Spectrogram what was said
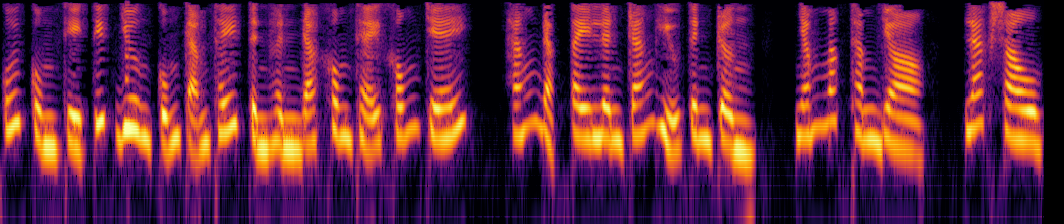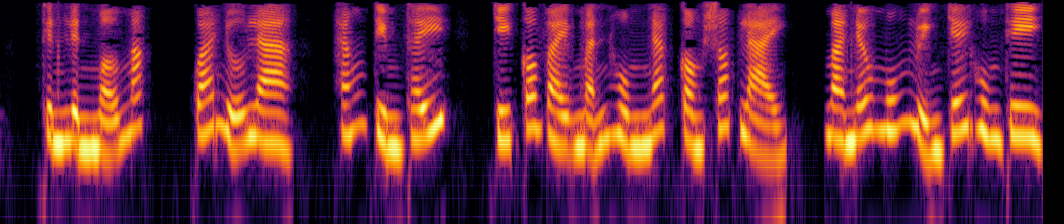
cuối cùng thì Tiết Dương cũng cảm thấy tình hình đã không thể khống chế, hắn đặt tay lên trán hiểu tinh trần, nhắm mắt thăm dò, lát sau, thình lình mở mắt, quá nữa là, hắn tìm thấy, chỉ có vài mảnh hồn nát còn sót lại, mà nếu muốn luyện chế hung thi,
